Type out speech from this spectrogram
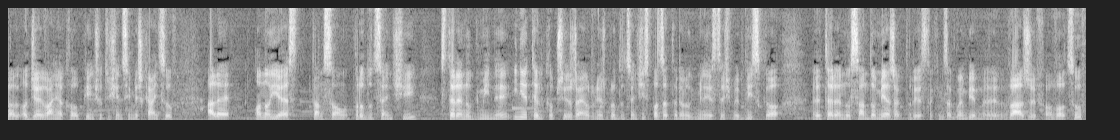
oddziaływania około 5 tysięcy mieszkańców, ale ono jest, tam są producenci z terenu gminy i nie tylko, przyjeżdżają również producenci. Spoza terenu gminy, jesteśmy blisko e, terenu Sandomierza, który jest takim zagłębiem e, warzyw, owoców,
